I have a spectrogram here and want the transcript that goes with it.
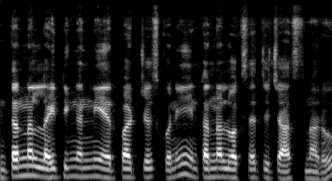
ఇంటర్నల్ లైటింగ్ అన్నీ ఏర్పాటు చేసుకొని ఇంటర్నల్ వర్క్స్ అయితే చేస్తున్నారు.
